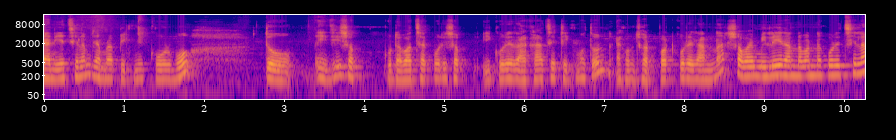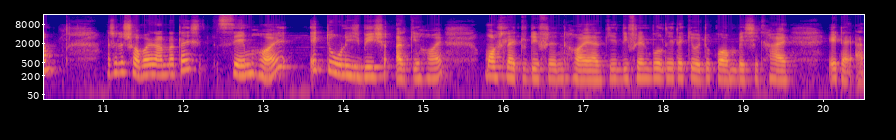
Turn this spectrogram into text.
জানিয়েছিলাম যে আমরা পিকনিক করব, তো এই যে সব গোটা বাচ্চা করে সব ই করে রাখা আছে ঠিক মতন। এখন ঝটপট করে রান্না। সবাই মিলেই রান্নাবান্না করেছিলাম। আসলে সবাই রান্নাটাই সেম হয়, একটু উনিশ বিশ আর কি হয়। মশলা একটু ডিফারেন্ট হয় আর কি ডিফারেন্ট বলতে এটা কেউ একটু কম বেশি খায়। এটাই। আর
